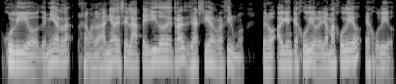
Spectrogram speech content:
judío de mierda. O sea, cuando añades el apellido detrás ya sí es racismo. Pero alguien que es judío le llama judío, es judío.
